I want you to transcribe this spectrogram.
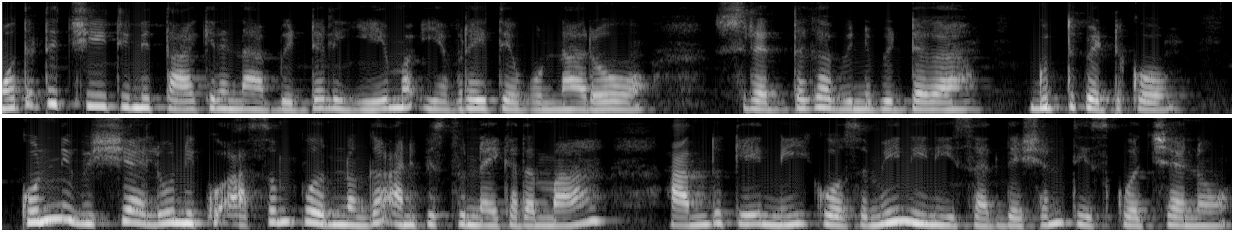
మొదటి చీటిని తాకిన నా బిడ్డలు ఏమ ఎవరైతే ఉన్నారో శ్రద్ధగా వినిబిడ్డగా గుర్తుపెట్టుకో. కొన్ని విషయాలు నీకు అసంపూర్ణంగా అనిపిస్తున్నాయి కదమ్మా. అందుకే నీ కోసమే నేను ఈ సందేశాన్ని తీసుకువచ్చాను.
